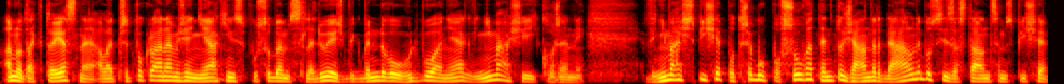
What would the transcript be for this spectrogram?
Ano, tak to je jasné, ale předpokládám, že nějakým způsobem sleduješ big bandovou hudbu a nějak vnímáš její kořeny. Vnímáš spíše potřebu posouvat tento žánr dál, nebo si zastáncem spíše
